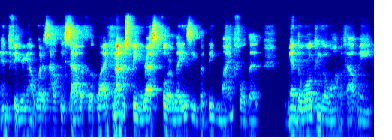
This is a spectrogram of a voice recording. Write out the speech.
and figuring out what does healthy Sabbath look like, not just being restful or lazy, but being mindful that man, the world can go on without me,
